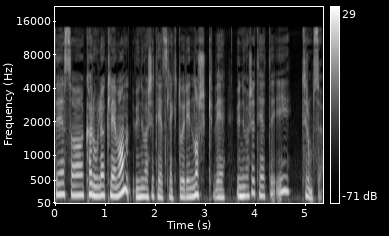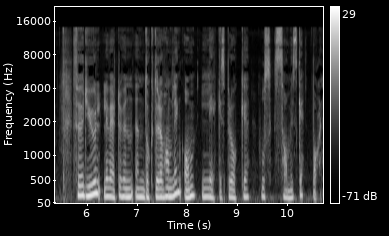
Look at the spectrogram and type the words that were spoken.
Det sa Carola Kleman, universitetslektor i norsk ved Universitetet i Tromsø. Før jul leverte hun en doktoravhandling om lekespråket hos samiske barn.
